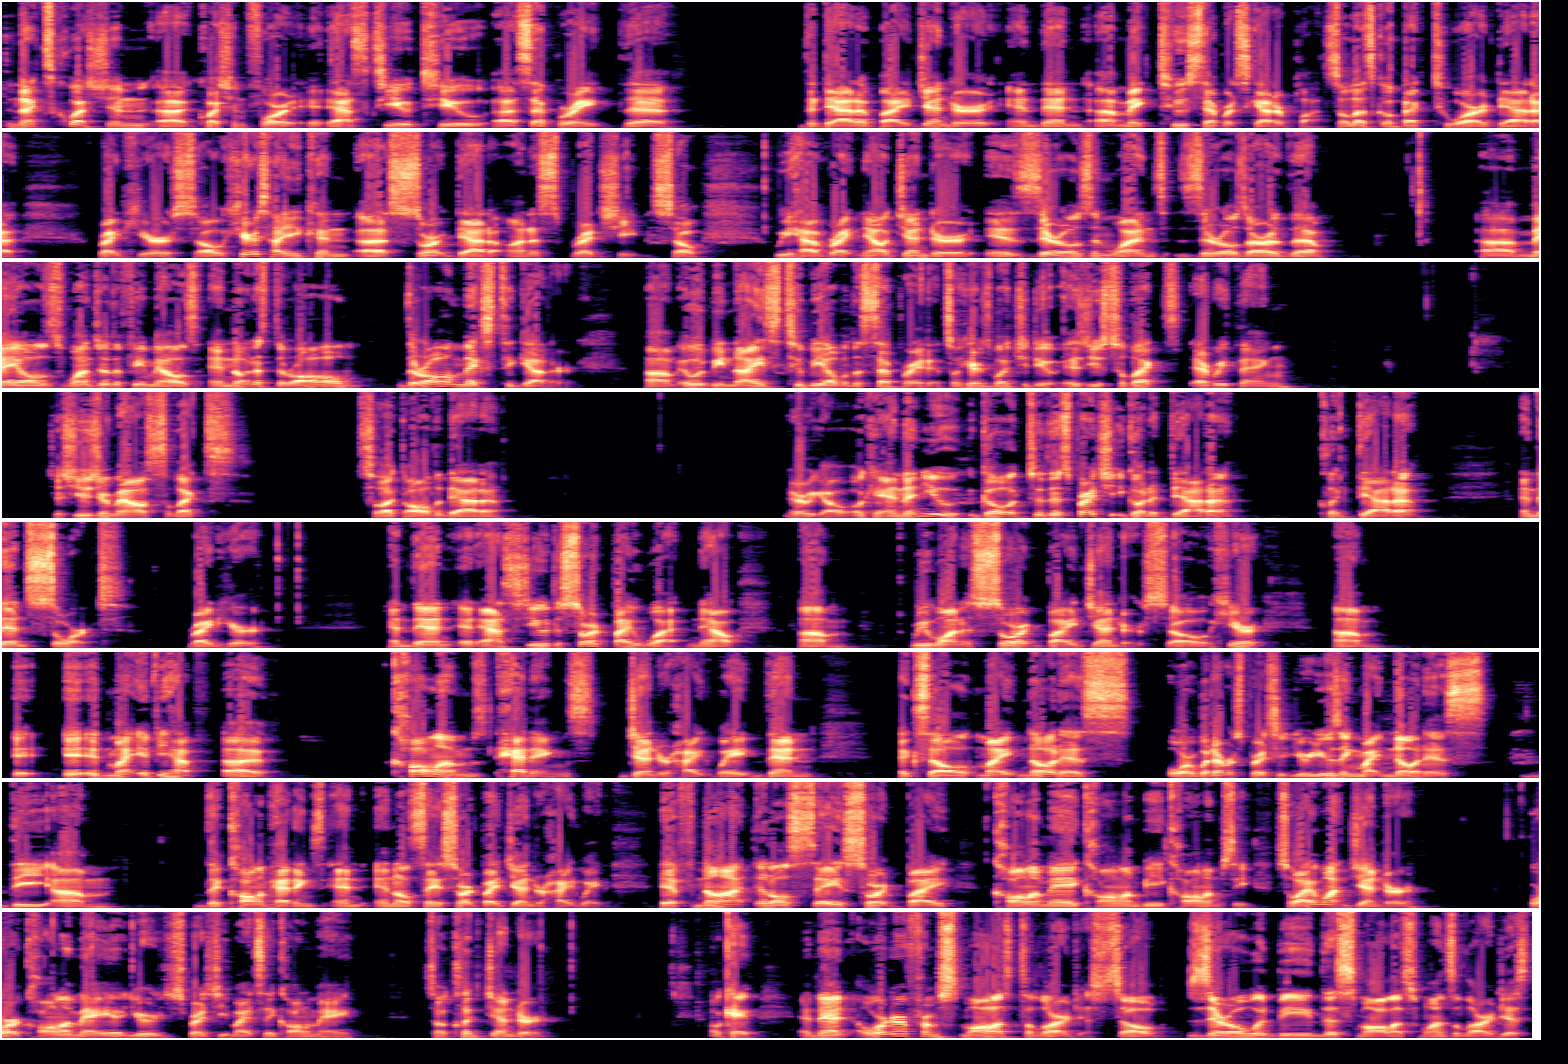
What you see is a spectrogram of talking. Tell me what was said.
The next question, uh, question four, it asks you to uh, separate the the data by gender and then uh, make two separate scatter plots. So let's go back to our data right here. So here's how you can uh, sort data on a spreadsheet. So we have right now gender is zeros and ones. Zeros are the uh, males, ones are the females, and notice they're all they're all mixed together. Um, it would be nice to be able to separate it. So here's what you do: is you select everything. Just use your mouse, select select all the data. There we go. Okay, and then you go to the spreadsheet. You go to Data, click Data, and then Sort right here. And then it asks you to sort by what? Now, um, we want to sort by gender. So here um, it, it, it might if you have uh, columns headings gender height weight then excel might notice or whatever spreadsheet you're using might notice the um, the column headings and, and it'll say sort by gender height weight. If not it'll say sort by column a column b column c. So i want gender or column a. Your spreadsheet might say column a. So click gender. Okay. And then order from smallest to largest. So zero would be the smallest, one's the largest.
